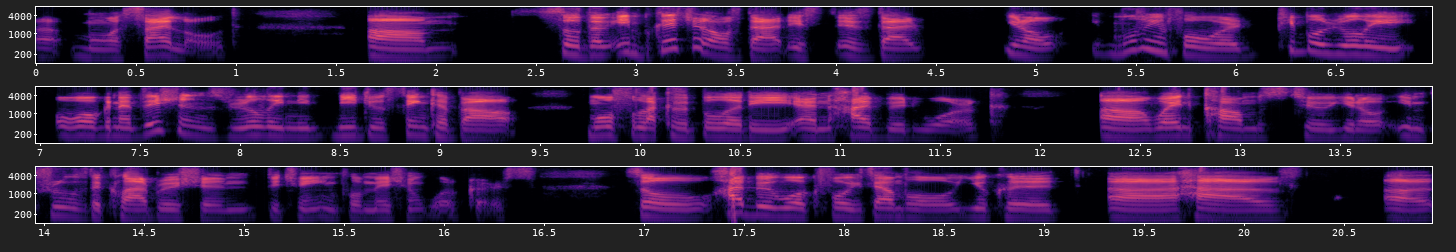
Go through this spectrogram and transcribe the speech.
uh, more siloed. Um, so the implication of that is, is that, you know, moving forward, people really, organizations really need, need to think about more flexibility and hybrid work uh, when it comes to, you know, improve the collaboration between information workers. So hybrid work, for example, you could uh, have uh,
